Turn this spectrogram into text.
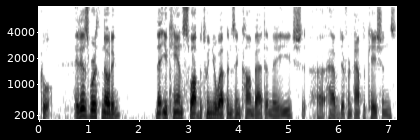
cool. It is worth noting that you can swap between your weapons in combat, and they each uh, have different applications.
